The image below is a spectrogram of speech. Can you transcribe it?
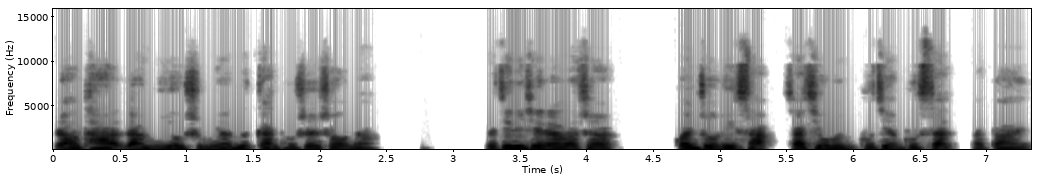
然后它让你有什么样的感同身受呢？那今天先聊到这儿，关注 Lisa，下期我们不见不散，拜拜。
